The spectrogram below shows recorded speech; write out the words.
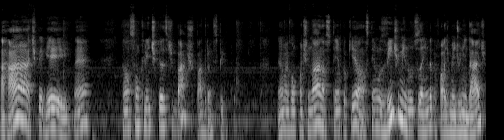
Ahá, te peguei, né? Então são críticas de baixo padrão espiritual. Né? Mas vamos continuar nosso tempo aqui, ó. Nós temos 20 minutos ainda para falar de mediunidade.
